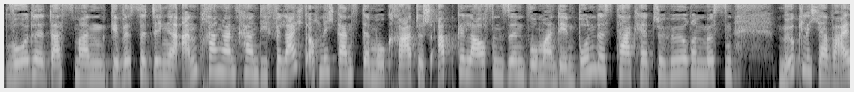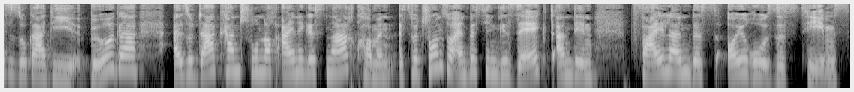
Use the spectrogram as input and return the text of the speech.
wurde, dass man gewisse Dinge anprangern kann, die vielleicht auch nicht ganz demokratisch abgelaufen sind, wo man den Bundestag hätte hören müssen, möglicherweise sogar die Bürger. Also da kann schon noch einiges nachkommen. Es wird schon so ein bisschen gesägt an den Pfeilern des Eurosystems.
